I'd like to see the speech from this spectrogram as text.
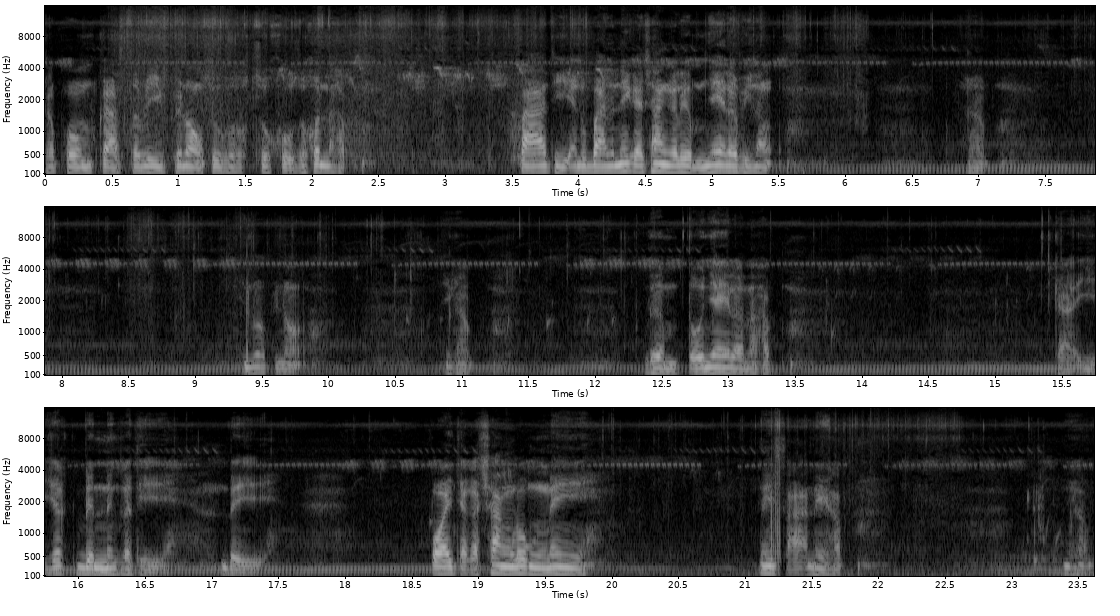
ครับผมกาบสวัสดีพี่น้องสุขสุขุทุกคนนะครับปลาที่อนุบาลวันนี้กระช่างก็เริ่มแย่แล้วพี่น้องครับเห็นว่าพี่น้องนี่ครับ เริ่มโตใหญ่แล้วนะครับกะอีกยักเดือนหนึ่งกะทีได้ปล่อยจากกระช่างลงในในสระนี่ครับนี่ครับ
